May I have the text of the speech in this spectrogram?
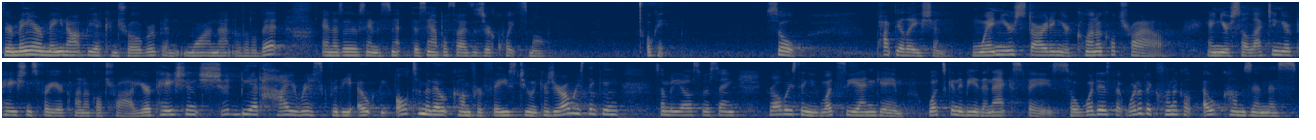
There may or may not be a control group, and more on that in a little bit. And as I was saying, the, the sample sizes are quite small. Okay, so population. When you're starting your clinical trial, and you're selecting your patients for your clinical trial. Your patients should be at high risk for the, out, the ultimate outcome for phase two. Because you're always thinking, somebody else was saying, you're always thinking, what's the end game? What's going to be the next phase? So, what, is the, what are the clinical outcomes in this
